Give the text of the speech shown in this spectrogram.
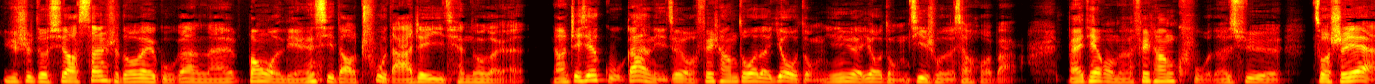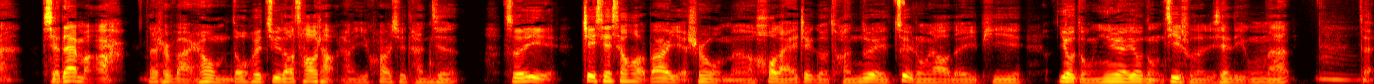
于是就需要三十多位骨干来帮我联系到触达这一千多个人。然后这些骨干里就有非常多的又懂音乐又懂技术的小伙伴。白天我们非常苦的去做实验、写代码，但是晚上我们都会聚到操场上一块儿去弹琴。所以这些小伙伴也是我们后来这个团队最重要的一批又懂音乐又懂技术的这些理工男。嗯对，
